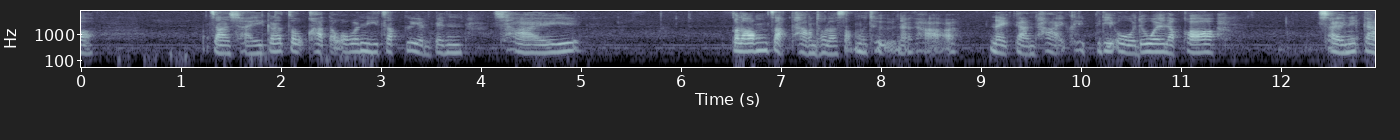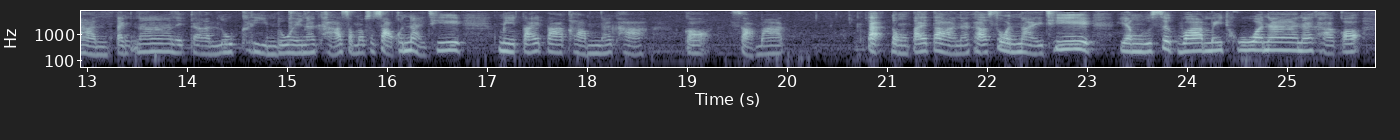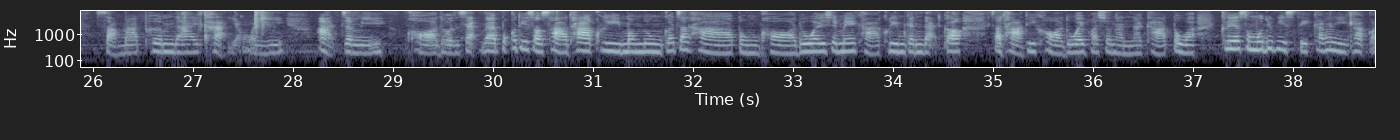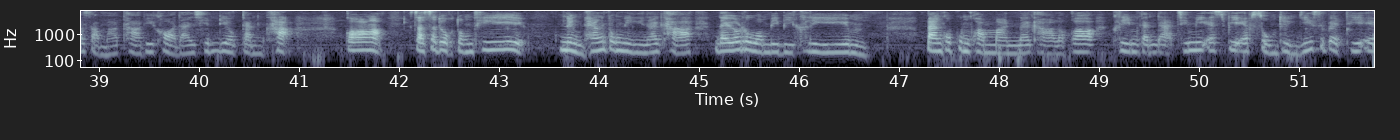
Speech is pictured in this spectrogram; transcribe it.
จะใช้กระจกค่ะ แต่ว่าวันนี้จะเปลี่ยนเป็นใช้กล้องจากทางโทรศัพท์มือถือนะคะ ในการถ่ายคลิปวิดีโอด้วยแล้วก็ใช้ในการแต่งหน้าในการลูบครีมด้วยนะคะสำหรับสาวๆคนไหนที่มีใต้ตาคล้ำนะคะ ก็สามารถแตะตรงใต้ตานะคะ ส่วนไหนที่ยังรู้สึกว่าไม่ทั่วหน้านะคะ ก็ สามารถเพิ่มได้ค่ะ อย่างวันนี้อาจจะมีคอโดนแสกได้ปกติสาวๆทาครีมบำรุงก็จะทาตรงคอด้วยใช่ไหมคะ ครีมกันแดดก็จะทาที่คอด้วยเพราะฉะนั้นนะคะ ตัว Clear Smooth UV Stick ครั้งนี้ค่ะ ก็สามารถทาที่คอได้เช่นเดียวกันค่ะ ก็จะสะดวกตรงที่ 1 แท่งตรงนี้นะคะ ได้รวม BB ครีม แป้งควบคุมความมันนะคะ แล้วก็ครีมกันแดดที่มี SPF สูงถึง 21 PA++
